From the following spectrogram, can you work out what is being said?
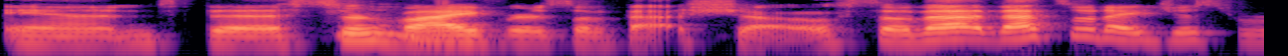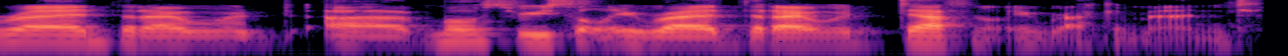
and the hmm. survivors mm. of that show. So that that's what I just read that I would uh, most recently read that I would definitely recommend.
